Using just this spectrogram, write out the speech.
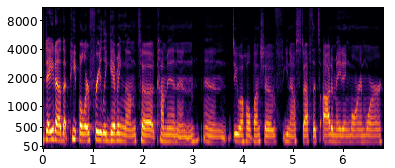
data that people are freely giving them to come in and and do a whole bunch of you know stuff that's automating more and more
